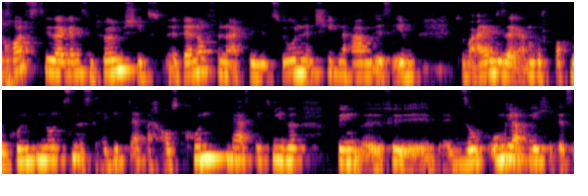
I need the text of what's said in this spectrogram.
trotz dieser ganzen Termsheets äh, dennoch für eine Akquisition entschieden haben, ist eben zum einen dieser angesprochene Kundennutzen. Es ergibt einfach aus Kundenperspektive für, äh, für äh, so unglaublich, ist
